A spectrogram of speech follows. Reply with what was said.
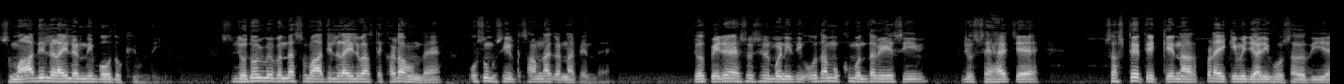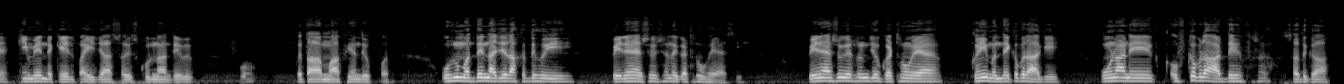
ਸਮਾਜ ਦੀ ਲੜਾਈ ਲੜਨੀ ਬਹੁਤ ਔਖੀ ਹੁੰਦੀ ਹੈ। ਸੋ ਜਦੋਂ ਵੀ ਕੋਈ ਬੰਦਾ ਸਮਾਜ ਦੀ ਲੜਾਈ ਵਾਸਤੇ ਖੜਾ ਹੁੰਦਾ ਹੈ, ਉਸ ਨੂੰ ਮੁਸੀਬਤ ਦਾ ਸਾਹਮਣਾ ਕਰਨਾ ਪੈਂਦਾ ਹੈ। ਜਦੋਂ ਪੇਰੈਂਟ ਐਸੋਸੀਏਸ਼ਨ ਬਣੀ ਸੀ, ਉਹਦਾ ਮੁੱਖ ਮੰਤਵ ਇਹ ਸੀ ਜੋ ਸ਼ਹਿਰ 'ਚ ਹੈ, ਸਸਤੇ ਤਰੀਕੇ ਨਾਲ ਪੜ੍ਹਾਈ ਕਿਵੇਂ ਜਾਰੀ ਹੋ ਸਕਦੀ ਹੈ, ਕਿਵੇਂ ਨਕੇਲ ਪਾਈ ਜਾ ਸਕਦੀ ਸਕੂਲਾਂ ਦੇ ਕਿਤਾਬ ਮਾਫੀਆਂ ਦੇ ਉੱਪਰ। ਉਸ ਨੂੰ ਮੱਦੇ ਨਜ਼ਰ ਰੱਖਦੇ ਹੋਏ ਪੇਰੈਂਟ ਐਸੋਸੀਏਸ਼ਨ ਦਾ ਗਠਨ ਹੋਇਆ ਸੀ। ਪੇਰੈਂਟ ਐਸੋਸੀਏਸ਼ਨ ਜੋ ਗਠਨ ਹੋਇਆ ਕਈ ਬੰਦੇ ਘਬਰਾ ਗਏ। ਉਹਨਾਂ ਨੇ ਉਸ ਘਬਰਾਹਟ ਦੇ ਸਦਕਾ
